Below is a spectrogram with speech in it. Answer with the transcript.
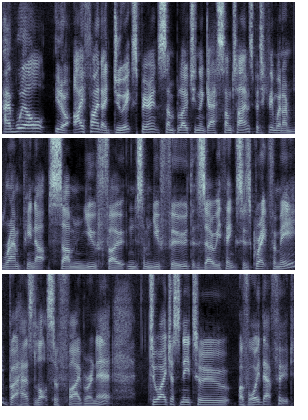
And will, you know, I find I do experience some bloating and gas sometimes, particularly when I'm ramping up some new fo- some new food that Zoe thinks is great for me, but has lots of fiber in it. Do I just need to avoid that food?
